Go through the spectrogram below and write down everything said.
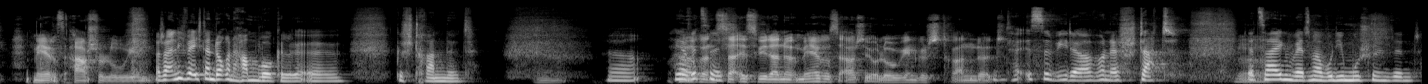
Meeresarchäologin. Wahrscheinlich wäre ich dann doch in Hamburg äh, gestrandet. Ja. ja. Hörens, witzig. da ist wieder eine Meeresarchäologin gestrandet. Da ist sie wieder von der Stadt. Ja. Da zeigen wir jetzt mal, wo die Muscheln sind.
